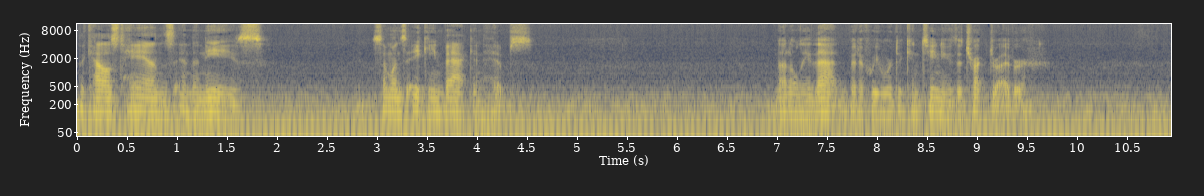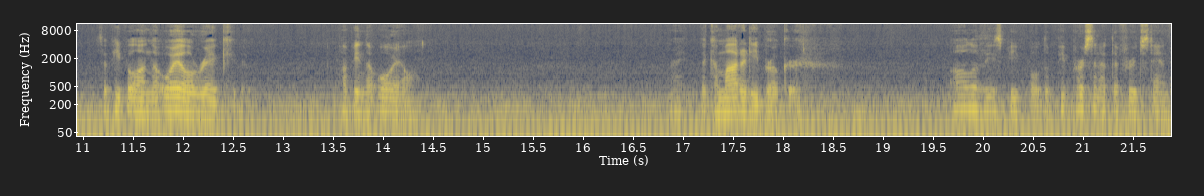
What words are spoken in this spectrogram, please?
the calloused hands and the knees, someone's aching back and hips. Not only that, but if we were to continue, the truck driver, the people on the oil rig pumping the oil, right? the commodity broker, all of these people, the pe- person at the fruit stand.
